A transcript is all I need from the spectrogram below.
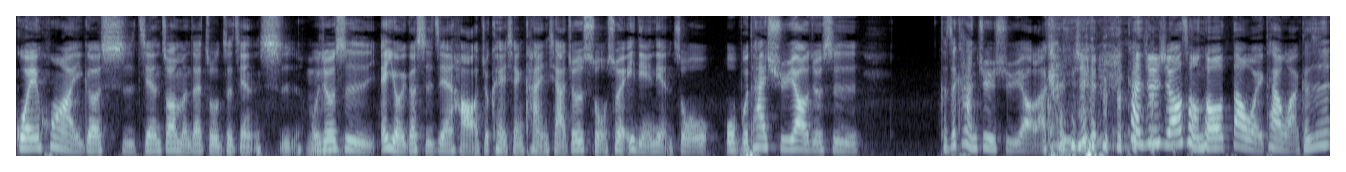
规划一个时间专门在做这件事，嗯、我就是哎、欸、有一个时间好就可以先看一下，就是琐碎一点一点做，我不太需要就是，可是看剧需要啦，看剧 看剧需要从头到尾看完，可是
